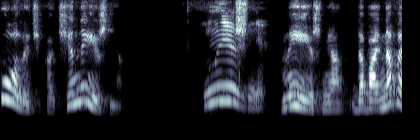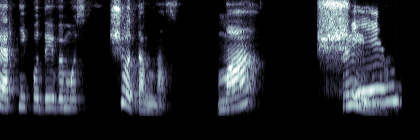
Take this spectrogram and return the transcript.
поличка чи нижня? Нижняя. Нижня. Давай на верхній подивимось. Що там в нас? Ма? Шин.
